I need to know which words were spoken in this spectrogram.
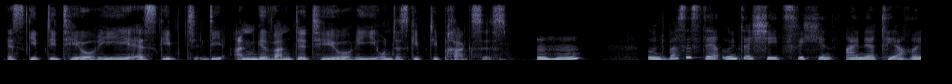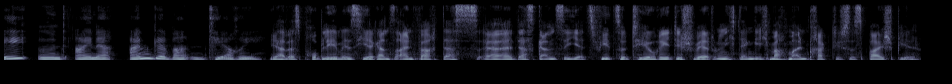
es gibt die Theorie, es gibt die angewandte Theorie und es gibt die Praxis. Mhm. Und was ist der Unterschied zwischen einer Theorie und einer angewandten Theorie? Ja, das Problem ist hier ganz einfach, dass äh, das Ganze jetzt viel zu theoretisch wird und ich denke, ich mache mal ein praktisches Beispiel.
